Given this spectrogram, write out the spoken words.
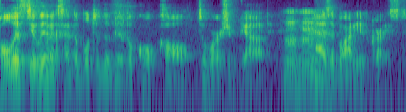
holistically unacceptable to the biblical call to worship god Mhm. as a body of Christ.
